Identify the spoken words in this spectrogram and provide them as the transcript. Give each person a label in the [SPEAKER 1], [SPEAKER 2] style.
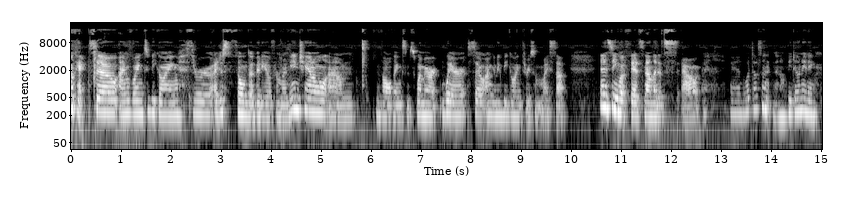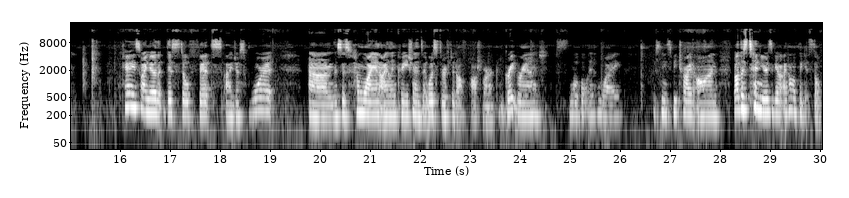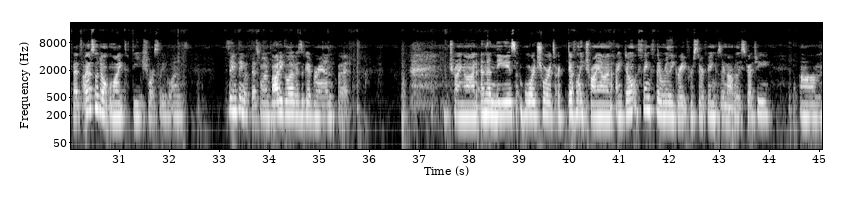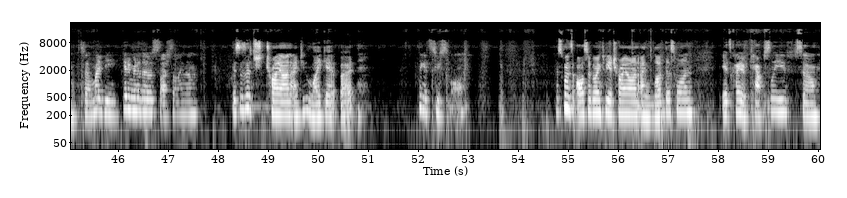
[SPEAKER 1] Okay, so I'm going to be going through, I just filmed a video for my main channel um, involving some swimwear wear, so I'm going to be going through some of my stuff and seeing what fits now that it's out and what doesn't, and I'll be donating. Okay, so I know that this still fits. I just wore it. Um, this is Hawaiian Island Creations. It was thrifted off Poshmark. Great brand. It's local in Hawaii. This needs to be tried on. About this 10 years ago. I don't think it still fits. I also don't like the short sleeve ones. Same thing with this one. Body Glove is a good brand, but I'm trying on. And then these board shorts are definitely try on. I don't think they're really great for surfing because they're not really stretchy. Um, so might be getting rid of those slash selling them. This is a try on. I do like it, but I think it's too small. This one's also going to be a try on. I love this one. It's kind of cap sleeve, so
